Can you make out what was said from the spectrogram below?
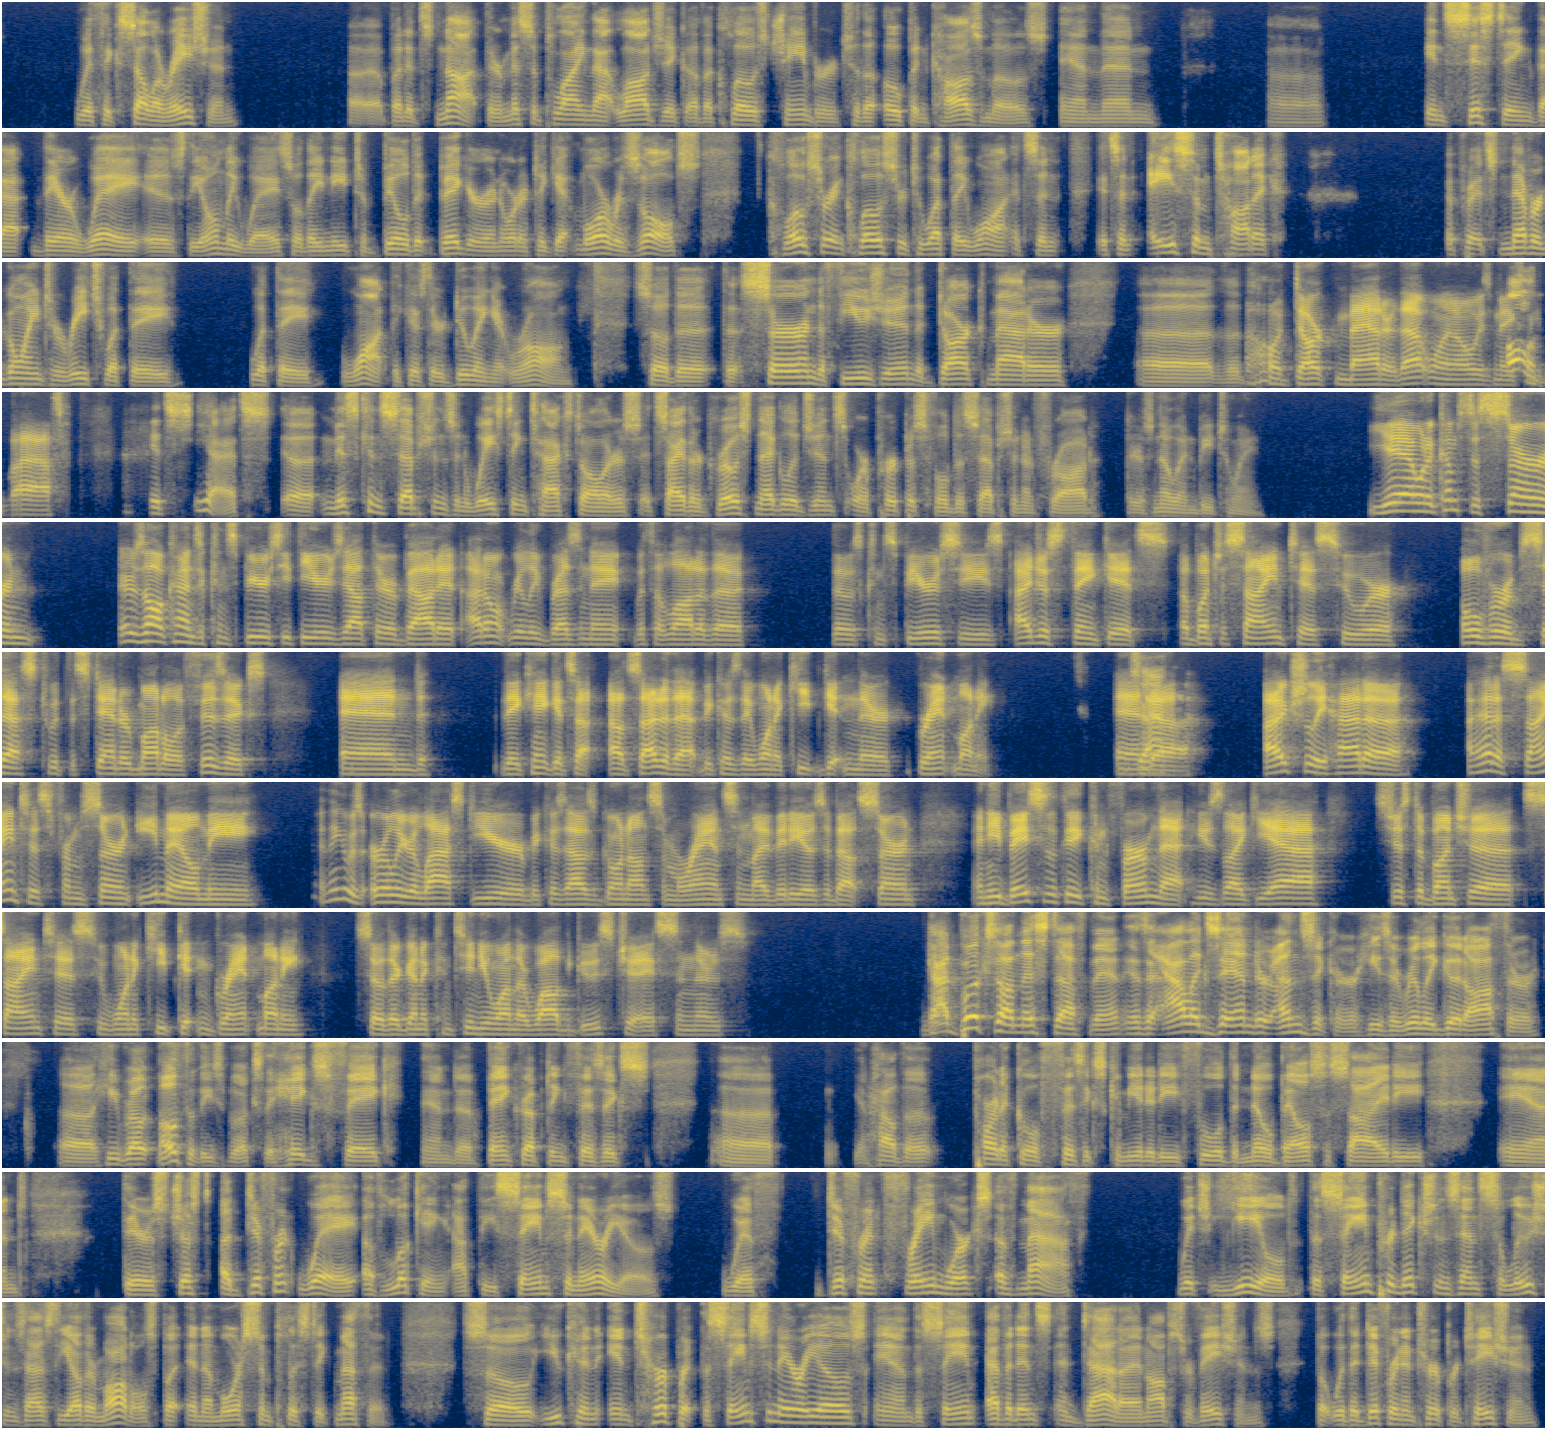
with acceleration, uh, but it's not. They're misapplying that logic of a closed chamber to the open cosmos, and then uh, insisting that their way is the only way. So they need to build it bigger in order to get more results, closer and closer to what they want. It's an it's an asymptotic. It's never going to reach what they what they want because they're doing it wrong. So the the CERN, the fusion, the dark matter, uh, the oh, dark matter. That one always makes me laugh. It's yeah, it's uh, misconceptions and wasting tax dollars. It's either gross negligence or purposeful deception and fraud. There's no in between. Yeah, when it comes to CERN, there's all kinds of conspiracy theories out there about it. I don't really resonate with a lot of the those conspiracies. I just think it's a bunch of scientists who are over obsessed with the standard model of physics and they can't get outside of that because they want to keep getting their grant money. And exactly. uh, I actually had a I had a scientist from CERN email me. I think it was earlier last year because I was going on some rants in my videos about CERN, and he basically confirmed that he's like, "Yeah, it's just a bunch of scientists who want to keep getting grant money, so they're going to continue on their wild goose chase." And there's got books on this stuff, man. Is Alexander Unzicker? He's a really good author. Uh, he wrote both of these books, The Higgs Fake and uh, Bankrupting Physics, uh, you know, how the particle physics community fooled the Nobel Society. And there's just a different way of looking at these same scenarios with different frameworks of math which yield the same predictions and solutions as the other models, but in a more simplistic method. So you can interpret the same scenarios and the same evidence and data and observations, but with a different interpretation.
